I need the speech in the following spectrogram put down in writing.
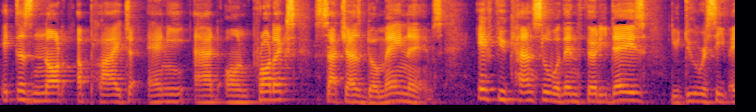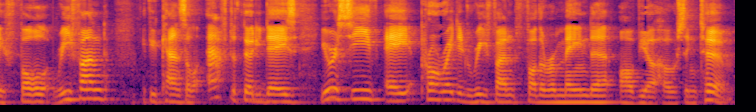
it does not apply to any add-on products such as domain names. If you cancel within 30 days, you do receive a full refund. If you cancel after 30 days, you receive a prorated refund for the remainder of your hosting term.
